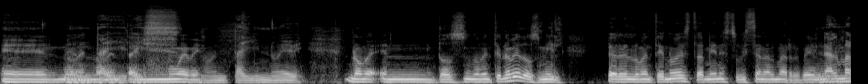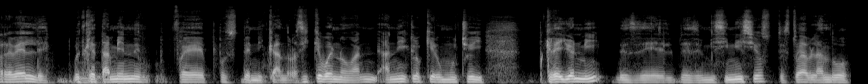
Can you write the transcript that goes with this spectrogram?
En 99. 99. No, en 99-2000. Pero en el 99 también estuviste en Alma Rebelde. En Alma Rebelde, pues, que también fue pues, de Nicandro. Así que bueno, a, Nick lo quiero mucho y creyó en mí desde, desde mis inicios. Te estoy hablando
